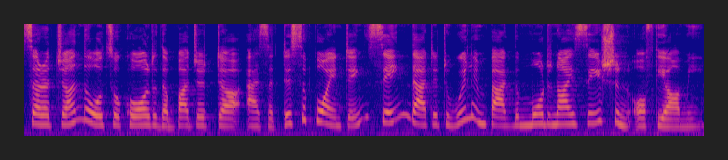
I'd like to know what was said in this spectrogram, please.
Sarat Chand also called the budget uh, as a disappointing, saying that it will impact the modernization of the army.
